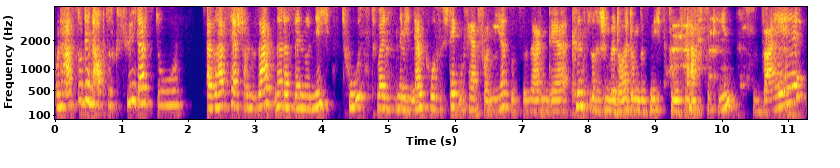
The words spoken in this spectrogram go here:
Und hast du denn auch das Gefühl, dass du also hast du ja schon gesagt, ne, dass wenn du nichts tust, weil das ist nämlich ein ganz großes Steckenpferd von mir, sozusagen der künstlerischen Bedeutung des Nichtstuns nachzugehen, weil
